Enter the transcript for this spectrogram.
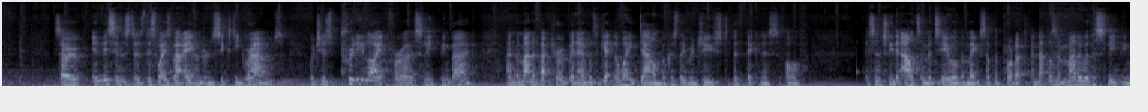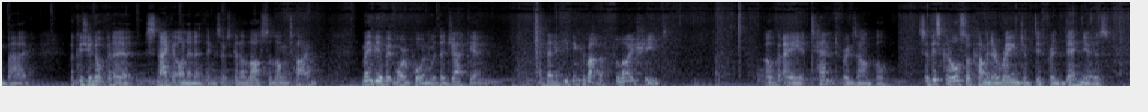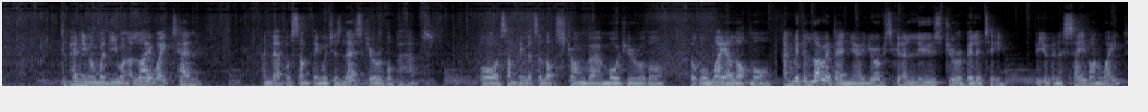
So in this instance, this weighs about 860 grams, which is pretty light for a sleeping bag. And the manufacturer have been able to get the weight down because they reduced the thickness of essentially the outer material that makes up the product. And that doesn't matter with a sleeping bag because you're not gonna snag it on anything, so it's gonna last a long time maybe a bit more important with a jacket. And then if you think about the fly sheet of a tent, for example, so this can also come in a range of different deniers, depending on whether you want a lightweight tent and therefore something which is less durable perhaps, or something that's a lot stronger, and more durable, but will weigh a lot more. And with a lower denier, you're obviously gonna lose durability but you're gonna save on weight.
